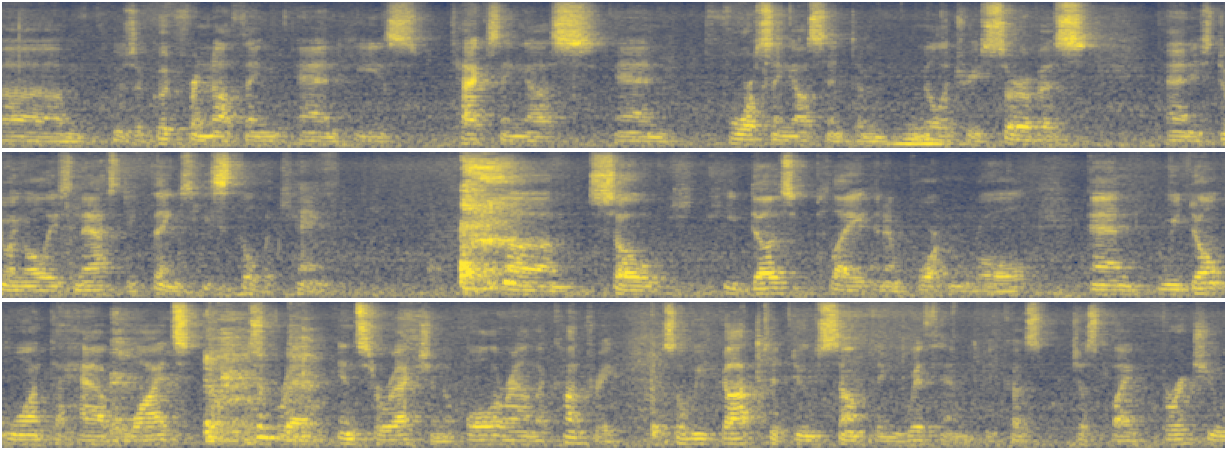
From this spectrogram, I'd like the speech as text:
um, who's a good for nothing, and he's taxing us and forcing us into military service, and he's doing all these nasty things, he's still the king. Um, So he does play an important role, and we don't want to have widespread insurrection all around the country. So we've got to do something with him, because just by virtue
